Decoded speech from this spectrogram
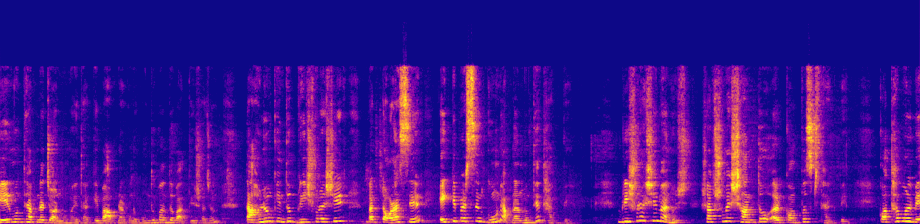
মের মধ্যে আপনার জন্ম হয়ে থাকে বা আপনার কোনো বন্ধু বান্ধব আত্মীয় স্বজন তাহলেও কিন্তু বৃষ রাশির বা টরাসের এইট্টি পার্সেন্ট গুণ আপনার মধ্যে থাকবে। বৃষরাশির মানুষ সবসময় শান্ত আর কম্পোস্ট থাকবে। কথা বলবে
